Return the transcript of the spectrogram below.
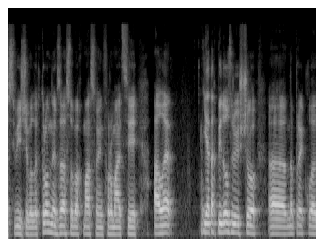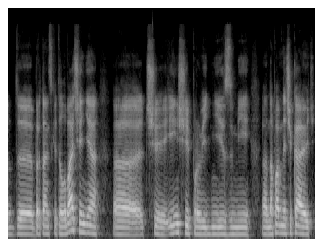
свіжі в електронних засобах масової інформації. Але я так підозрюю, що, е, наприклад, е, британське телебачення е, чи інші провідні змі напевне чекають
